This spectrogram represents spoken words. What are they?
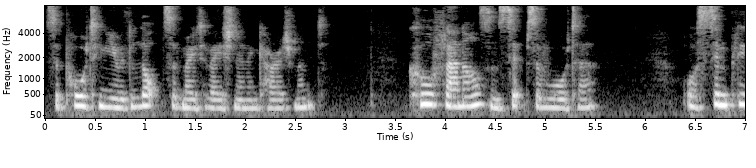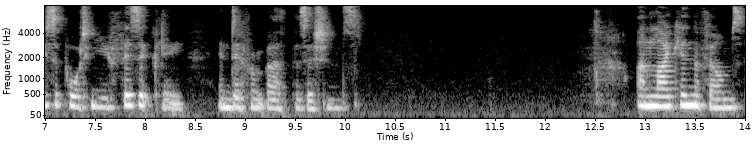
supporting you with lots of motivation and encouragement, cool flannels and sips of water, or simply supporting you physically in different birth positions. Unlike in the films,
